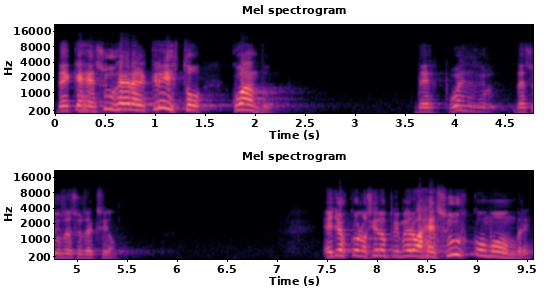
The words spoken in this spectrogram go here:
de que Jesús era el Cristo, ¿cuándo? Después de su, de su resurrección. Ellos conocieron primero a Jesús como hombre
